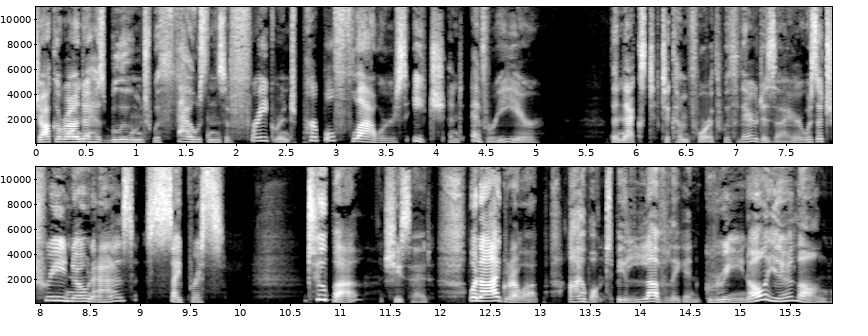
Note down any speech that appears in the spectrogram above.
Jacaranda has bloomed with thousands of fragrant purple flowers each and every year. The next to come forth with their desire was a tree known as cypress. Tupa, she said, when I grow up, I want to be lovely and green all year long,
